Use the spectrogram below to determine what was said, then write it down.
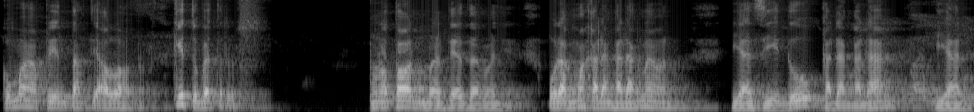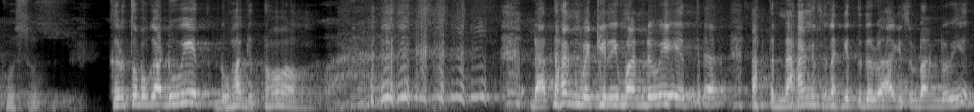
Kumaha perintah ti Allah? Gitu bae terus. Monoton berarti namanya orang mah kadang-kadang naon? Yazidu kadang-kadang yan kusu kertu boga duit duha getol datang berkiriman duit. Ah tenang senang gitu dulu lagi sedang duit.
